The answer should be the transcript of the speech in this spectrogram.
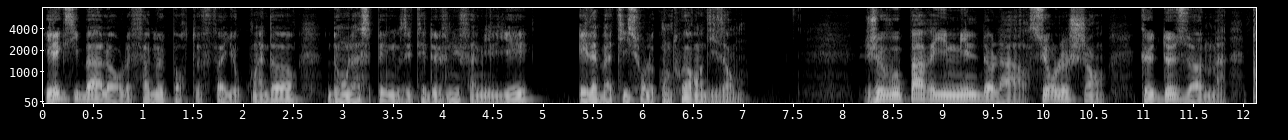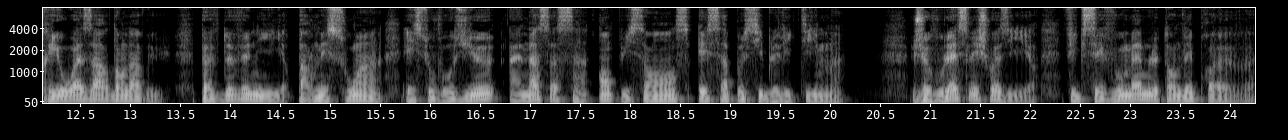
Il exhiba alors le fameux portefeuille au coin d'or, dont l'aspect nous était devenu familier, et l'abattit sur le comptoir en disant Je vous parie mille dollars sur le champ que deux hommes, pris au hasard dans la rue, peuvent devenir, par mes soins et sous vos yeux, un assassin en puissance et sa possible victime. Je vous laisse les choisir, fixez vous-même le temps de l'épreuve,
